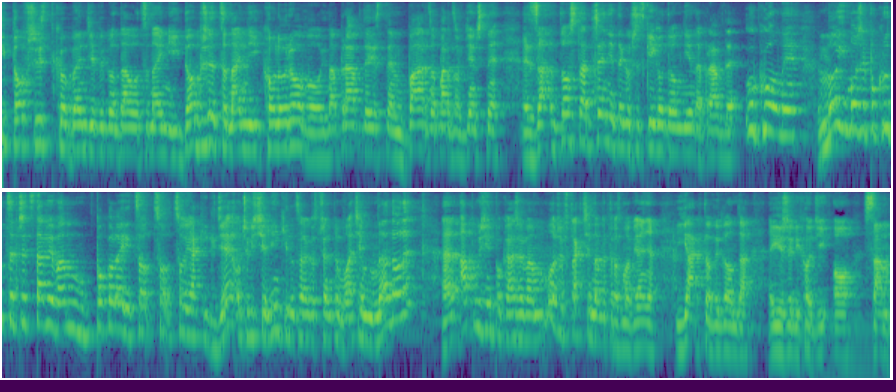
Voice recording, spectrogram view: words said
i to wszystko będzie wyglądało co najmniej dobrze, co najmniej kolorowo. Naprawdę jestem bardzo, bardzo wdzięczny za dostarczenie tego wszystkiego do mnie. Naprawdę ukłony. No i może pokrótce przedstawię Wam po kolei co, co, co jak i gdzie. Oczywiście linki do całego sprzętu macie na dole. E, A później pokażę Wam, może w trakcie nawet rozmawiania, jak to wygląda, jeżeli chodzi o sam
